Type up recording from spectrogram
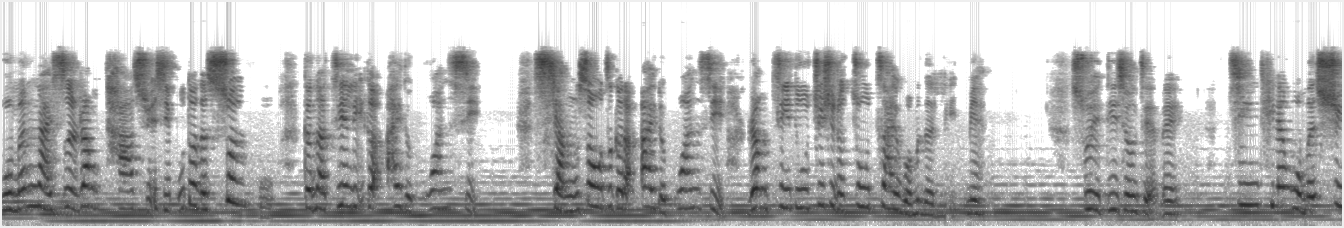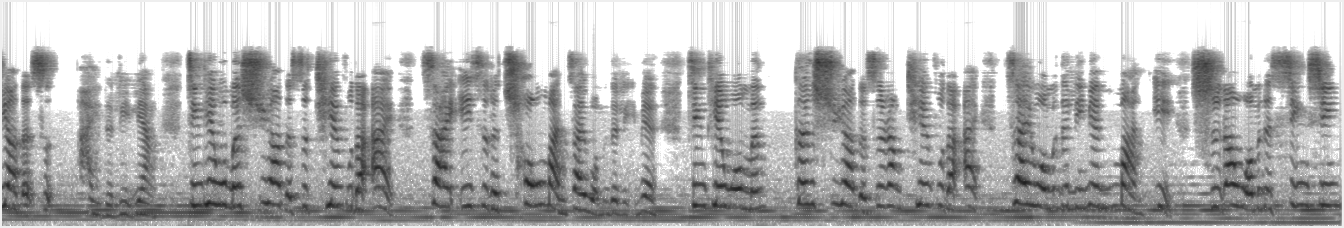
我们乃是让他学习不断的顺服，跟他建立一个爱的关系，享受这个的爱的关系，让基督继续的住在我们的里面。所以弟兄姐妹，今天我们需要的是爱的力量，今天我们需要的是天赋的爱，再一次的充满在我们的里面。今天我们。更需要的是让天赋的爱在我们的里面满意，使到我们的信心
